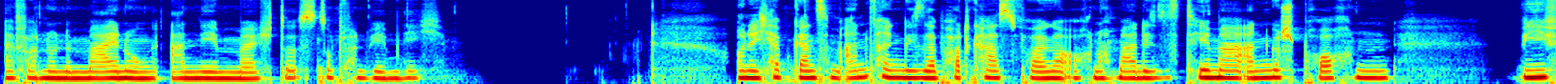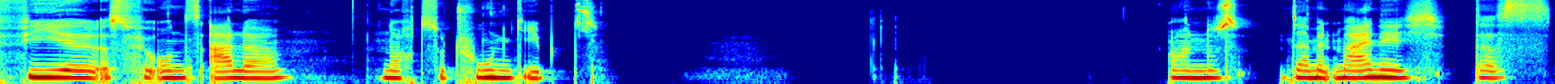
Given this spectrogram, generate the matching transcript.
einfach nur eine Meinung annehmen möchtest und von wem nicht. Und ich habe ganz am Anfang dieser Podcast-Folge auch nochmal dieses Thema angesprochen, wie viel es für uns alle noch zu tun gibt. Und damit meine ich, dass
